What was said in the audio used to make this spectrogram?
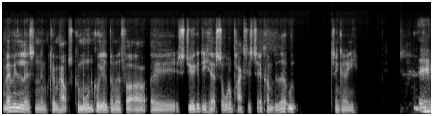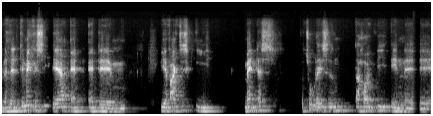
hvad vil øh, sådan en Københavns Kommune kunne hjælpe med for at øh, styrke de her solopraksis til at komme videre ud, tænker I? Øh, hvad hedder det? det, man kan sige, det er, at, at øh, vi har faktisk i mandags for to dage siden, der holdt vi en, øh,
